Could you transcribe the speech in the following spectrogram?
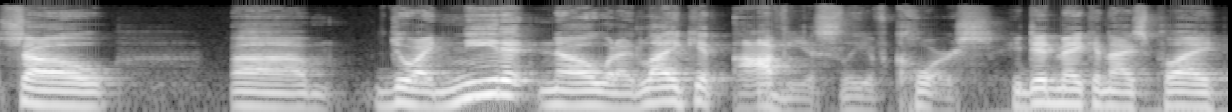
So, um, do I need it? No. Would I like it? Obviously, of course. He did make a nice play.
